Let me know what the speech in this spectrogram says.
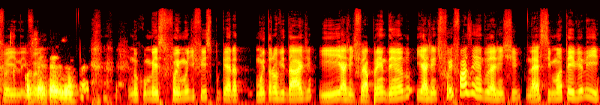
foi, Com foi... certeza. No começo foi muito difícil porque era muita novidade e a gente foi aprendendo e a gente foi fazendo e a gente, né, se manteve ali.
